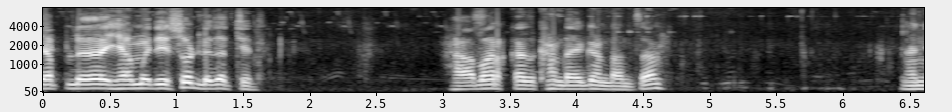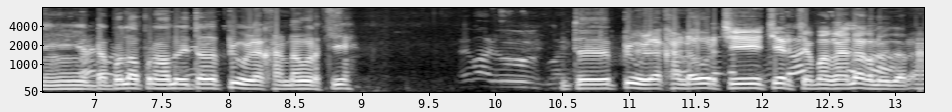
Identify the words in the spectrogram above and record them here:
ते आपलं ह्यामध्ये सोडले जातात. हा बारका खांड आहे गंडांचा. आणि डबल आपण आलो इथं पिवळ्या खांडावरती. इथं पिवळ्या खांडावरची चर्चा बघायला लागलो जरा.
